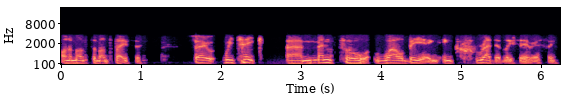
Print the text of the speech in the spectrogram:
on a month to month basis. So we take uh, mental well being incredibly seriously.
